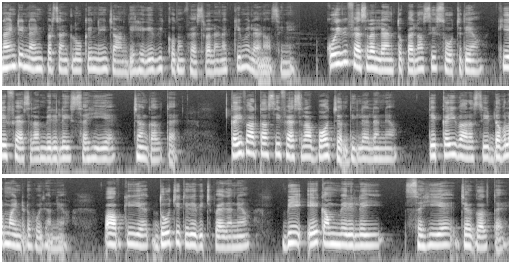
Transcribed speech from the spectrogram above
99% ਲੋਕ ਇਹ ਨਹੀਂ ਜਾਣਦੇ ਹੈਗੇ ਵੀ ਕਦੋਂ ਫੈਸਲਾ ਲੈਣਾ, ਕਿਵੇਂ ਲੈਣਾ ਅਸੀਂ ਨੇ। ਕੋਈ ਵੀ ਫੈਸਲਾ ਲੈਣ ਤੋਂ ਪਹਿਲਾਂ ਅਸੀਂ ਸੋਚਦੇ ਹਾਂ ਕਿ ਇਹ ਫੈਸਲਾ ਮੇਰੇ ਲਈ ਸਹੀ ਹੈ ਜਾਂ ਗਲਤ ਹੈ। ਕਈ ਵਾਰ ਤਾਂ ਅਸੀਂ ਫੈਸਲਾ ਬਹੁਤ ਜਲਦੀ ਲੈ ਲੈਂਦੇ ਹਾਂ ਤੇ ਕਈ ਵਾਰ ਅਸੀਂ ਡਬਲ ਮਾਈਂਡਡ ਹੋ ਜਾਂਦੇ ਹਾਂ। ਭਾਵ ਕੀ ਹੈ, ਦੋ ਚੀਤੀ ਦੇ ਵਿੱਚ ਪੈ ਜਾਂਦੇ ਹਾਂ ਵੀ ਇਹ ਕੰਮ ਮੇਰੇ ਲਈ ਸਹੀ ਹੈ ਜਾਂ ਗਲਤ ਹੈ,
